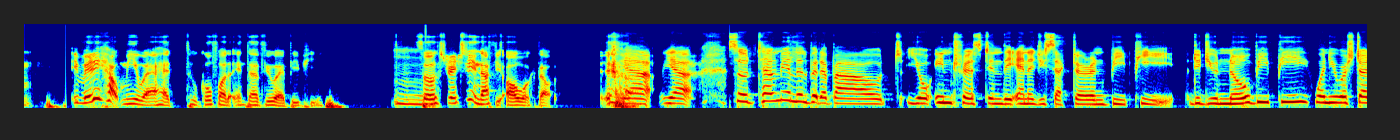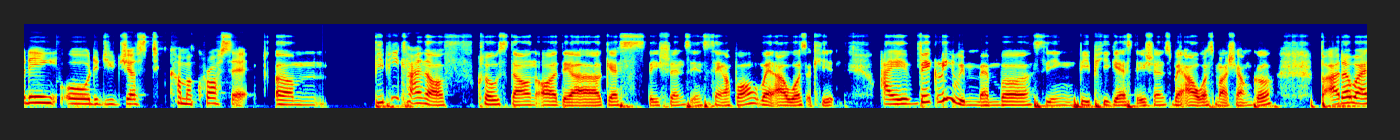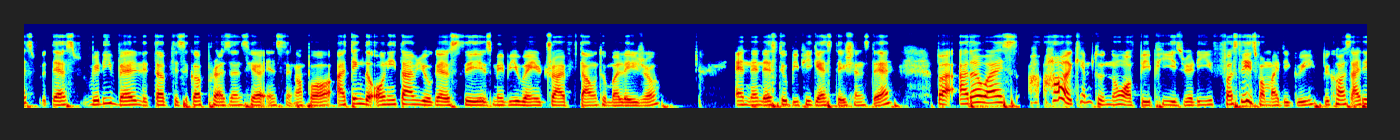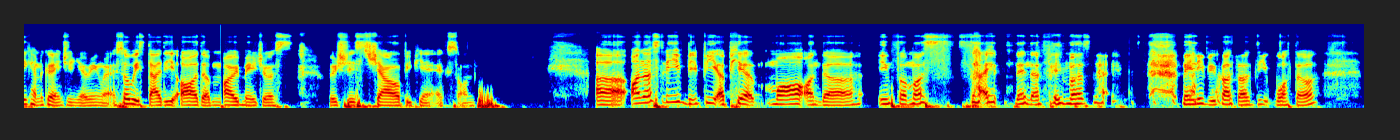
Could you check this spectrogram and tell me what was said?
it really helped me when I had to go for the interview at BP. Mm. So strangely enough, it all worked out. yeah, yeah. So tell me a little bit about your interest in the energy sector and BP. Did you know BP when you were studying, or did you just come across it? Um, BP kind of closed down all their gas stations in Singapore when I was a kid. I vaguely remember seeing BP gas stations when I was much younger, but otherwise, there's really very little physical presence here in Singapore. I think the only time you get to see is maybe when you drive down to Malaysia and then there's still BP gas stations there. But otherwise, how I came to know of BP is really firstly it's from my degree because I did chemical engineering, right? So we study all the oil majors, which is Shell, BP, and Exxon. Uh, honestly, BP appeared more on the infamous side than the famous side, mainly because of Deepwater.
